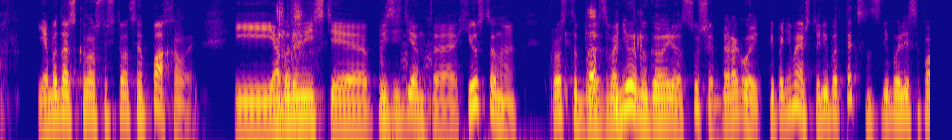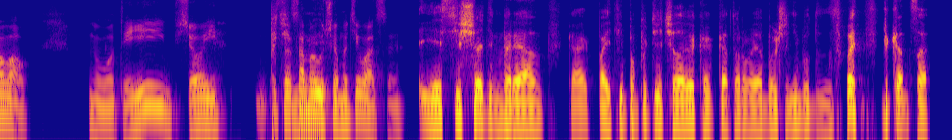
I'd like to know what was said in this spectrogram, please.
я бы даже сказал, что ситуация паховая. И я бы на месте президента Хьюстона просто бы звонил ему и говорил, слушай, дорогой, ты понимаешь, что либо Тексанс, либо лесоповал. Вот, и все, и Почему? Это самая лучшая мотивация. Есть еще один вариант, как пойти по пути человека, которого я больше не буду называть до конца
